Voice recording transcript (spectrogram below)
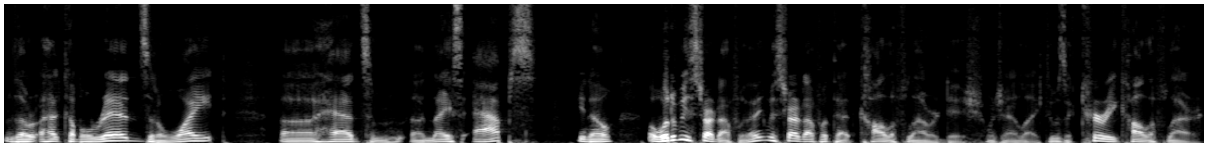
the, had a couple reds and a white. Uh, had some uh, nice apps. You know, Uh, what did we start off with? I think we started off with that cauliflower dish, which I liked. It was a curry cauliflower.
